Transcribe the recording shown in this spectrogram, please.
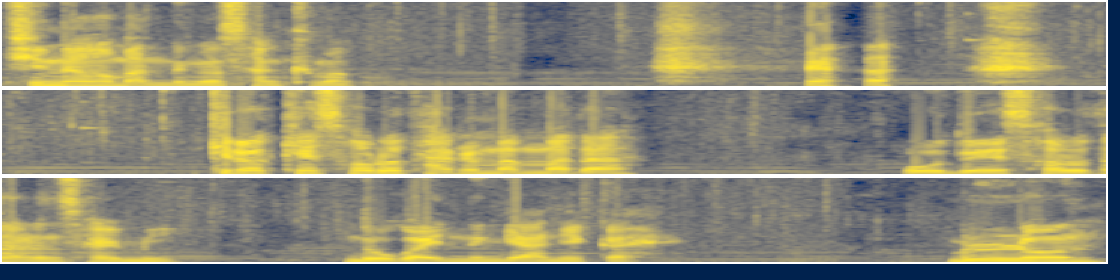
티나가 만든 건 상큼하고 그렇게 서로 다른 맛마다 모두의 서로 다른 삶이 녹아 있는 게 아닐까 해. 물론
